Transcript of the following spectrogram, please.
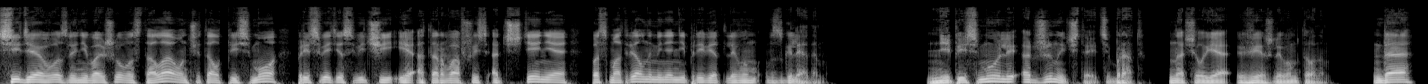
Сидя возле небольшого стола, он читал письмо при свете свечи и, оторвавшись от чтения, посмотрел на меня неприветливым взглядом. «Не письмо ли от жены читаете, брат?» — начал я вежливым тоном. «Да,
